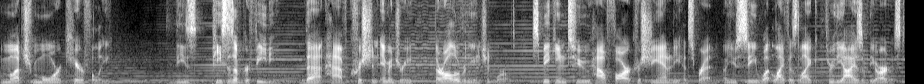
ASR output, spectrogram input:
much more carefully. These pieces of graffiti that have Christian imagery, they're all over the ancient world speaking to how far Christianity had spread. Uh, you see what life is like through the eyes of the artist.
